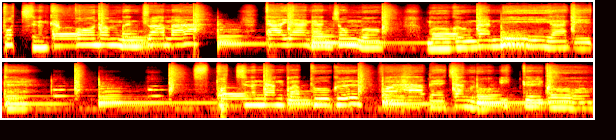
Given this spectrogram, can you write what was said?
스포츠는 각본 없는 드라마. 다양한 종목 무궁한 이야기들. 스포츠는 남과 북을 화합의 장으로 이끌고.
